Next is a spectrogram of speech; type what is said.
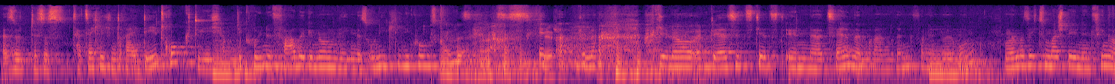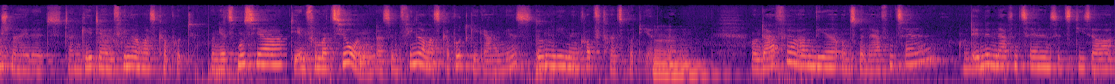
Also das ist tatsächlich ein 3D-Druck. Ich mhm. habe die grüne Farbe genommen wegen des Uniklinikums Grüns. ja, genau. genau, und der sitzt jetzt in der Zellmembran drin von den mhm. Neuronen. Und wenn man sich zum Beispiel in den Finger schneidet, dann geht ja im Finger was kaputt. Und jetzt muss ja die Information, dass im Finger was kaputt gegangen ist, irgendwie in den Kopf transportiert mhm. werden. Und dafür haben wir unsere Nervenzellen und in den Nervenzellen sitzt dieser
